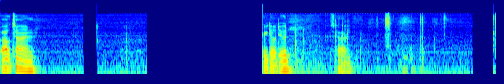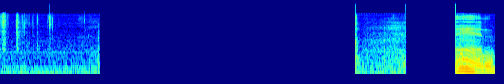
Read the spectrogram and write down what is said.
About time. There you go, dude. This card. And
